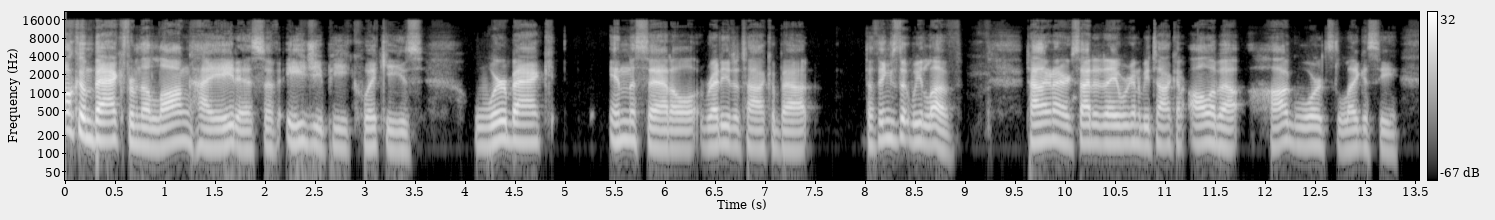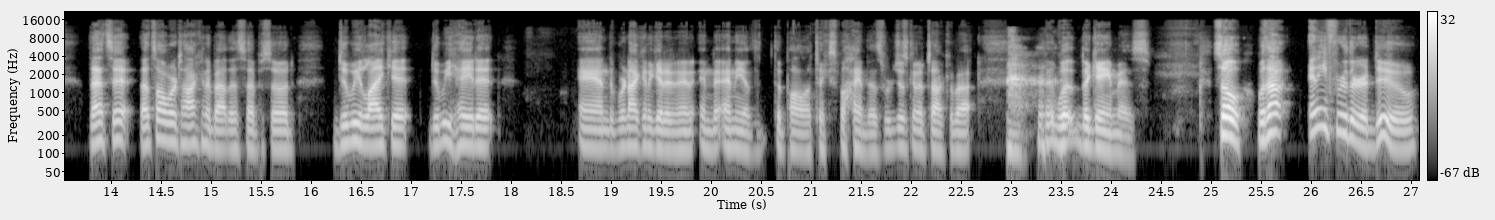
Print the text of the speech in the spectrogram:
Welcome back from the long hiatus of AGP Quickies. We're back in the saddle, ready to talk about the things that we love. Tyler and I are excited today. We're going to be talking all about Hogwarts Legacy. That's it. That's all we're talking about this episode. Do we like it? Do we hate it? And we're not going to get into any of the politics behind this. We're just going to talk about what the game is. So, without any further ado,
